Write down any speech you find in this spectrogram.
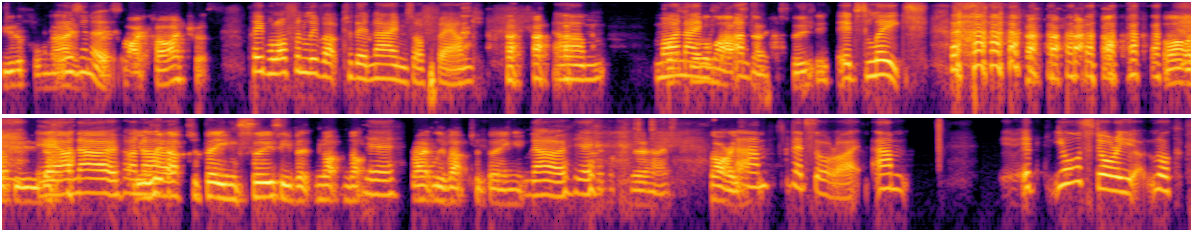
beautiful name Isn't for it? a psychiatrist. People often live up to their names. I've found. Um, my name, last um, name, Susie? it's Leach. Oh, dear. yeah, I know. I you know. live up to being Susie, but not not yeah. don't live up to being No. Yeah. Sorry. Um, that's all right. Um, it, your story, look,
